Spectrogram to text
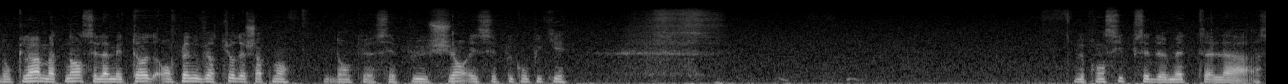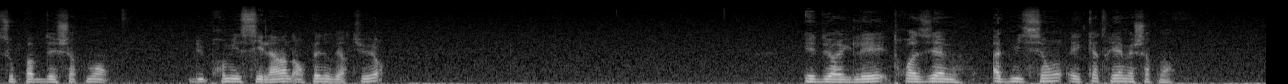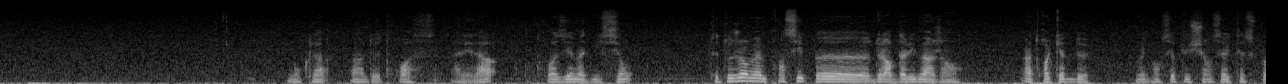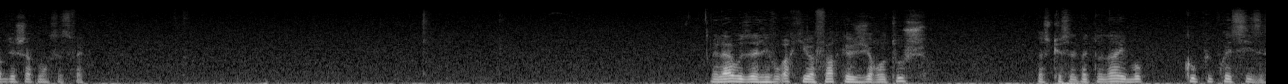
Donc là maintenant c'est la méthode en pleine ouverture d'échappement. Donc euh, c'est plus chiant et c'est plus compliqué. Le principe c'est de mettre la soupape d'échappement du premier cylindre en pleine ouverture et de régler troisième admission et quatrième échappement. Donc là, 1, 2, 3, elle est là. Troisième admission. C'est toujours le même principe euh, de l'ordre d'allumage. 1, 3, 4, 2. Mais bon, c'est plus chiant, c'est avec la soupape d'échappement que ça se fait. Et là, vous allez voir qu'il va falloir que j'y retouche. Parce que cette méthode-là est beaucoup plus précise.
